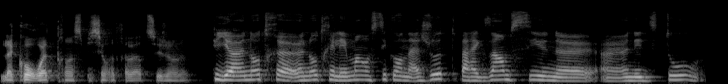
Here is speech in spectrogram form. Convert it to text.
la courroie de transmission à travers tous ces gens-là. Puis il y a un autre, un autre élément aussi qu'on ajoute. Par exemple, si une, un, édito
